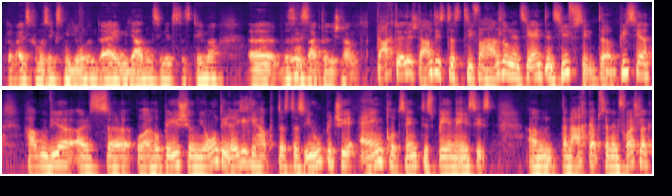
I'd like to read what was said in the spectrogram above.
ich glaube 1,6 Millionen, äh, Milliarden sind jetzt das Thema. Äh, was ist denn der aktuelle Stand? Der aktuelle Stand ist, dass die Verhandlungen sehr intensiv sind. Äh, bisher haben wir als äh, Europäische Union die Regel gehabt, dass das EU-Budget ein Prozent des BNEs ist. Ähm, danach gab es einen Vorschlag,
